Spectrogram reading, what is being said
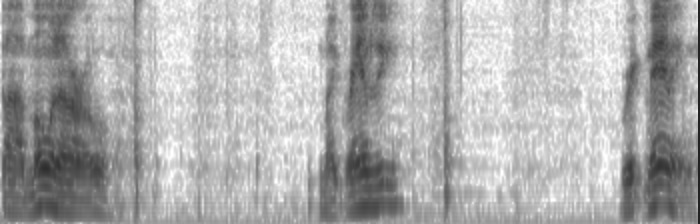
Bob Molinaro, Mike Ramsey, Rick Manning.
